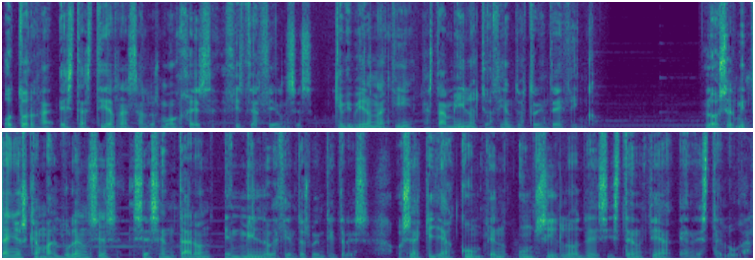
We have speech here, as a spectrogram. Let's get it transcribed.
otorga estas tierras a los monjes cistercienses, que vivieron aquí hasta 1835. Los ermitaños camaldulenses se asentaron en 1923, o sea que ya cumplen un siglo de existencia en este lugar.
